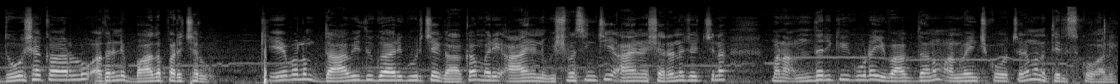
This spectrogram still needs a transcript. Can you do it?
దోషకారులు అతనిని బాధపరచరు. కేవలం దావీదు గారి గురించే గాక మరి ఆయనను విశ్వసించి ఆయన శరణుజొచ్చిన మన అందరికీ కూడా ఈ వాగ్దానం అన్వయించుకోవచ్చని మనం తెలుసుకోవాలి.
